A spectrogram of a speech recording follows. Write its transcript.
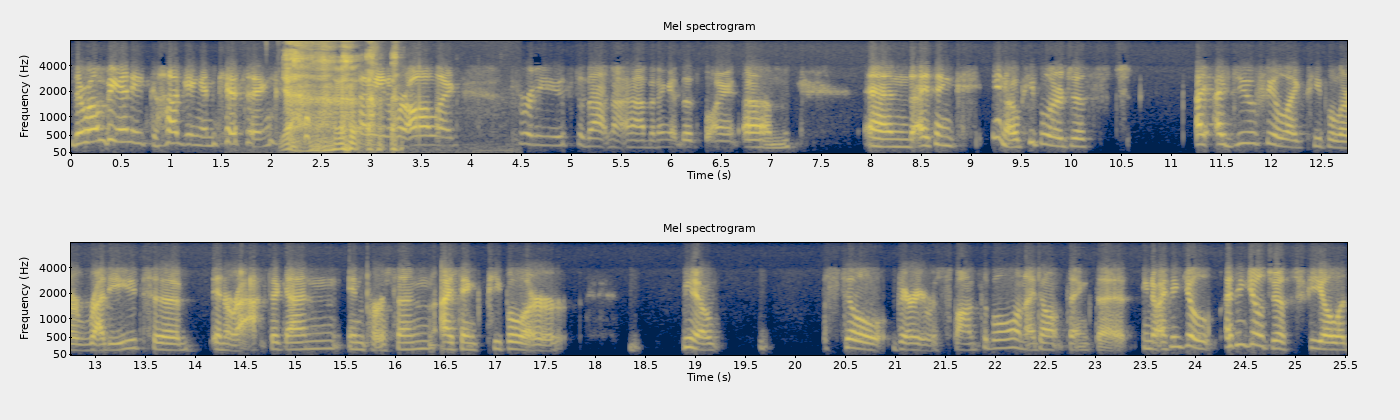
There won't be any hugging and kissing. Yeah. I mean, we're all like pretty used to that not happening at this point. Um, and I think, you know, people are just, I, I do feel like people are ready to interact again in person. I think people are, you know, still very responsible and i don't think that you know i think you'll i think you'll just feel a,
